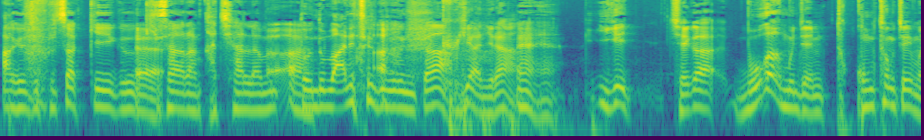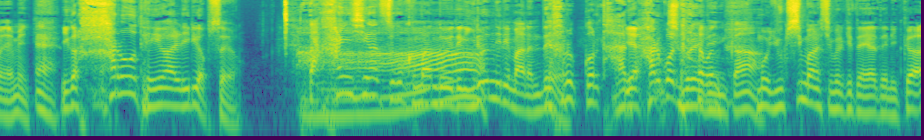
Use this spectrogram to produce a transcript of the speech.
아, 그래서 굴삭기 그 예. 기사랑 같이 하려면 아. 돈도 많이 들고 그러니까. 그게 아니라 예, 예. 이게 제가 뭐가 문제냐면 공통점이 뭐냐면 네. 이걸 하루 대여할 일이 없어요. 딱한 시간 쓰고 그만둬야 되고 이런 일이 많은데 하루 걸다 예, 하루 걸 지불해야 하면 되니까. 뭐 60만 원씩 이렇게 내야 되니까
